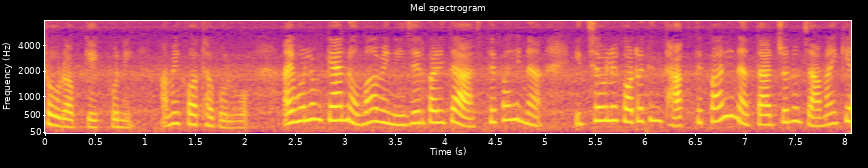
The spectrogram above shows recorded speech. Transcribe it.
সৌরভকে এক্ষুনি, আমি কথা বলব। আমি বললাম, কেন মা? আমি নিজের বাড়িতে আসতে পারি না। ইচ্ছা হলে কটা দিন থাকতে পারি না, তার জন্য জামাইকে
